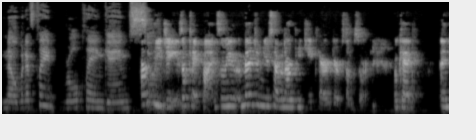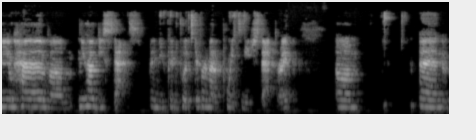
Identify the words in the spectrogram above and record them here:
no, but I've played role playing games. So RPGs. Okay, fine. So you imagine you just have an RPG character of some sort. Okay, and you have um, you have these stats, and you can put different amount of points in each stat, right? Um, and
